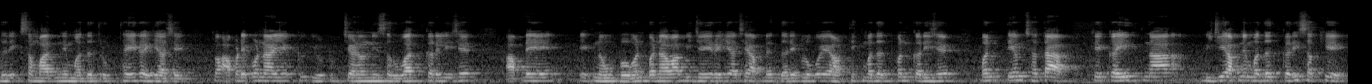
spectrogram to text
દરેક સમાજને મદદરૂપ થઈ રહ્યા છે. તો આપણે પણ આ એક યુટ્યુબ ચેનલની શરૂઆત કરેલી છે. આપણે એક નવું ભવન બનાવવા બી જઈ રહ્યા છે. આપણે દરેક લોકોએ આર્થિક મદદ પણ કરી છે. પણ તેમ છતાં કે કઈ રીતના બીજી આપણે મદદ કરી શકીએ,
